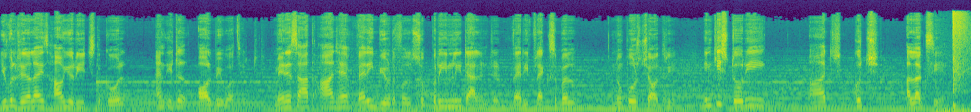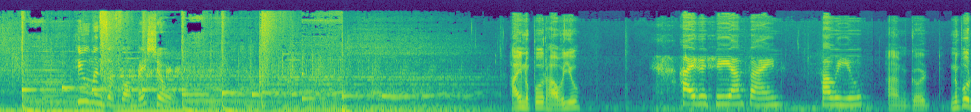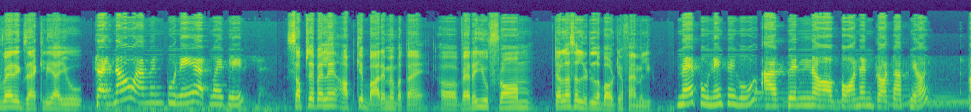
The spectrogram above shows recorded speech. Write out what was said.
you will realize how you reach the goal and it'll all be worth it. मेरे साथ आज है very beautiful supremely talented very flexible Nupur Chaudhary इनकी story आज कुछ अलग सी है Humans of Bombay Show. Hi Nupur, how are you? Hi Rishi, I'm fine. How are you? I'm good. Nupur, where exactly are you? Right now I'm in Pune at my place. सबसे पहले आपके बारे में बताएँ where are you from tell us a little about your family मैं पुणे से हूँ I've been uh, born and brought up here.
